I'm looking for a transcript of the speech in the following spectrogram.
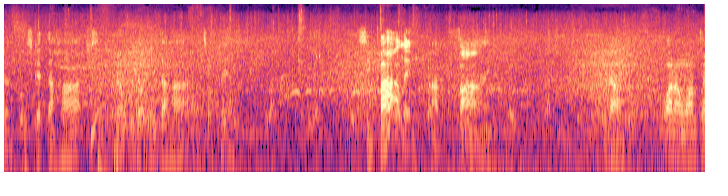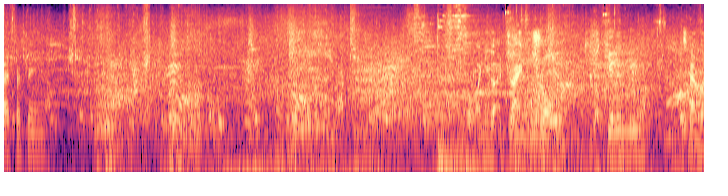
Let's get the heart. No, we don't need the heart. That's okay. See, battling, I'm fine. No, one-on-one -on -one type of thing. But when you got a giant troll killing you, terrible.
